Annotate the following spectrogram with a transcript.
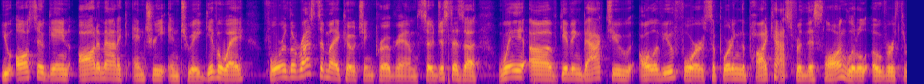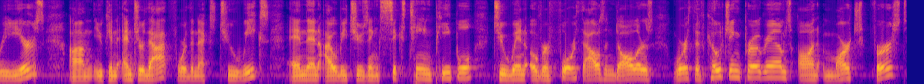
you also gain automatic entry into a giveaway for the rest of my coaching program. So just as a way of giving back to all of you for supporting the podcast for this long, little over three years, um, you can enter that for the next two weeks. And then I will be choosing 16 people to win over $4,000 worth of coaching programs on March 1st.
